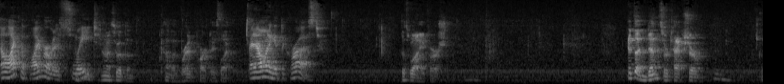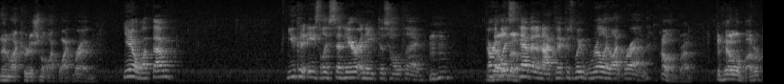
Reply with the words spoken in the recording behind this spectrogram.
I like the flavor of it. It's sweet. Mm -hmm. see what the kind of the bread part tastes like. And I want to get the crust. That's what I eat first. It's a denser texture than like traditional like white bread. You know what though? You could easily sit here and eat this whole thing. Mm-hmm. Or at least Kevin and I could because we really like bread. I love bread. If you had a little butter.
